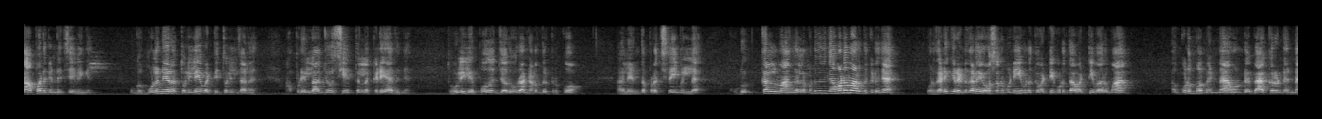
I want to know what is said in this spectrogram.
சாப்பாடுக்கு என்ன செய்வீங்க? உங்கள் முழு நேர தொழிலே வட்டி தொழில் தானே. அப்படிலாம் ஜோசியத்தில் கிடையாதுங்க. தொழில் எப்போதும் ஜரூராக நடந்துகிட்ருக்கோம் அதில் எந்த பிரச்சனையும் இல்லை. கொடுக்கல் வாங்கல மட்டும் கொஞ்சம் கவனமாக இருந்துக்கிடுங்க. ஒரு தடைக்கு ரெண்டு தடவை யோசனை பண்ணி இவனுக்கு வட்டி கொடுத்தா வட்டி வருமா? அவன் குடும்பம் என்ன? அவனுடைய பேக்ரவுண்ட் என்ன?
